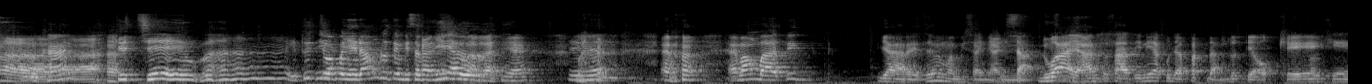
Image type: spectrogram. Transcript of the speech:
Tuh kan? Ah. Kecewa. Itu cuma penyanyi dangdut yang bisa Iya, begitu. makanya Iya kan? emang emang berarti ya Reza memang bisa nyanyi Bisa, dua bisa ya nyanyi. untuk saat ini aku dapat dangdut ya oke Oke.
